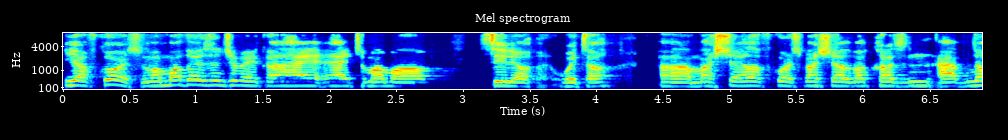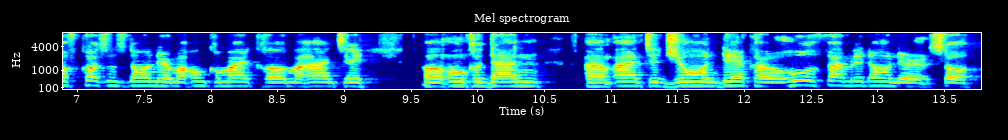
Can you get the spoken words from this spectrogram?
Yeah, of course. My mother is in Jamaica. Hi, hi to my mom, Celia Witter. Uh, Michelle, of course, Michelle, my cousin. I have enough cousins down there. My uncle Michael, my auntie, uh, Uncle Dan, um, Auntie Joan, Derek, a whole family down there. So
